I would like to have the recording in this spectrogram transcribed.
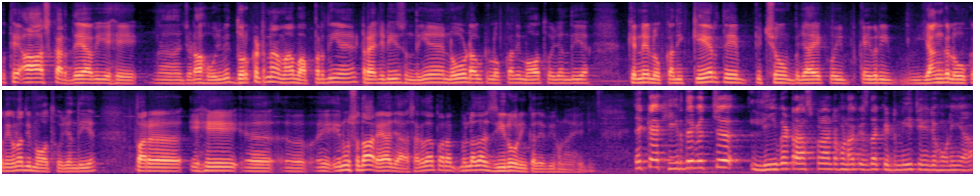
ਉੱਥੇ ਆਸ ਕਰਦੇ ਆ ਵੀ ਇਹ ਜਿਹੜਾ ਹੋ ਜਵੇ ਦੁਰਘਟਨਾਵਾਂ ਵਾਪਰਦੀਆਂ ਟ੍ਰੈਜਡੀਜ਼ ਹੁੰਦੀਆਂ ਨੋ ਡਾਊਟ ਲੋਕਾਂ ਦੀ ਮੌਤ ਹੋ ਜਾਂਦੀ ਆ। ਕਿੰਨੇ ਲੋਕਾਂ ਦੀ ਕੇਅਰ ਤੇ ਪਿੱਛੋਂ ਬਜਾਏ ਕੋਈ ਕਈ ਵਾਰੀ ਯੰਗ ਲੋਕ ਨੇ ਉਹਨਾਂ ਦੀ ਮੌਤ ਹੋ ਜਾਂਦੀ ਆ। ਪਰ ਇਹ- ਇਹਨੂੰ ਸੁਧਾਰਿਆ ਜਾ ਸਕਦਾ ਪਰ ਮੈਨੂੰ ਲੱਗਦਾ ਜ਼ੀਰੋ ਨਹੀਂ ਕਦੇ ਵੀ ਹੋਣਾ ਇਹ ਜੀ। ਇੱਕ ਅਖੀਰ ਦੇ ਵਿੱਚ ਲੀਵਰ ਟ੍ਰਾਂਸਪਲਾਂਟ ਹੋਣਾ ਕਿਸ ਦਾ ਕਿਡਨੀ ਚੇਂਜ ਹੋਣੀ ਆ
